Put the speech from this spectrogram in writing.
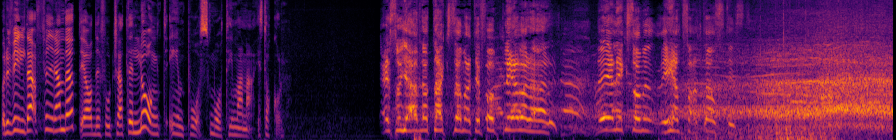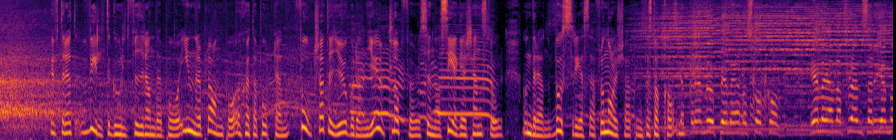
Och det vilda firandet, ja det fortsatte långt in på småtimmarna i Stockholm. Jag är så jävla tacksam att jag får uppleva det här! Det är liksom helt fantastiskt! Efter ett vilt guldfirande på innerplan på Östgötaporten fortsatte Djurgården ge utlopp för sina segerkänslor under en bussresa från Norrköping till Stockholm. Jag ska bränna upp hela jävla Stockholm. Hela jävla Friends Arena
